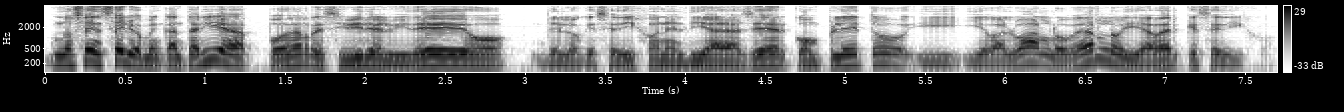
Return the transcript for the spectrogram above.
no sé, en serio, me encantaría poder recibir el video de lo que se dijo en el día de ayer completo y, y evaluarlo, verlo y a ver qué se dijo.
